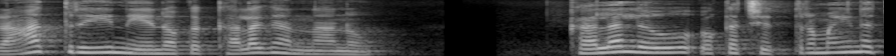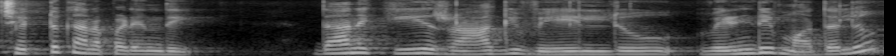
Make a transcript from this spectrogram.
రాత్రి నేను ఒక కలగన్నాను కలలో ఒక చిత్రమైన చెట్టు కనపడింది. దానికి రాగి వేళ్ళు వెండి మొదలు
